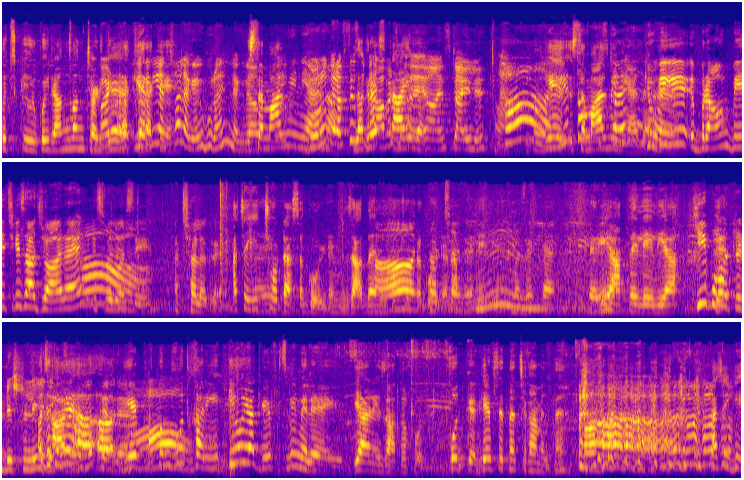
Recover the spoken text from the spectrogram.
कुछ कोई रंग वंग चढ़ गया रखे, रखे। अच्छा लगेगा बुरा नहीं लग रहा? इस्तेमाल में नहीं आया दोनों तरफ़ से लग रहा है है। है। हाँ स्टाइल है। हाँ ये इस्तेमाल में नहीं आया क्योंकि ये ब्राउन बेच के साथ जा रहा है इस वजह से। अच्छा लग रहा है। अच्छा ये छोटा सा गोल्डन ज़्यादा नहीं हाँ तो छोटा कितना गोल्डन अच्छा आपने ले लिया। मज़े का है। ये आपने ले लिया। ये बहुत ट्रेडिशनल है अच्छा ये तुम्हें बहुत प्यारा है। गिफ्ट तुम खुद खरीदती हो या गिफ्ट्स भी मिले हैं ये? या नहीं ज़्यादा खुद। खुद के गिफ्ट इतना अच्छा कहाँ मिलता है? अच्छा ये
